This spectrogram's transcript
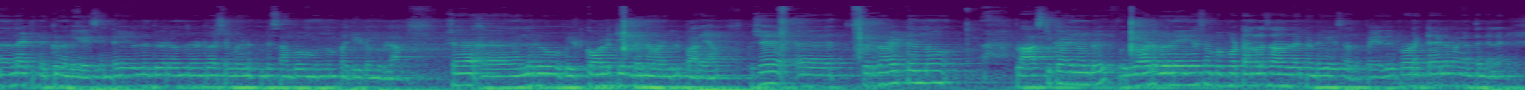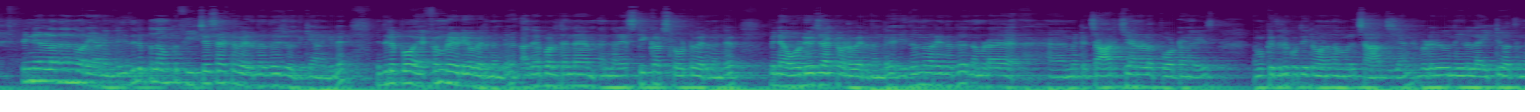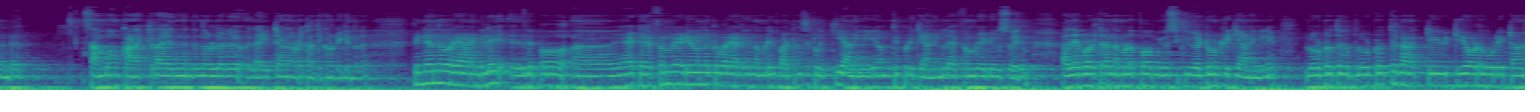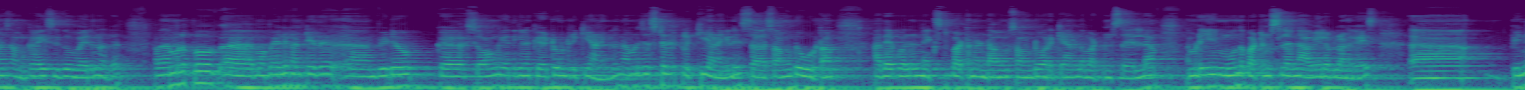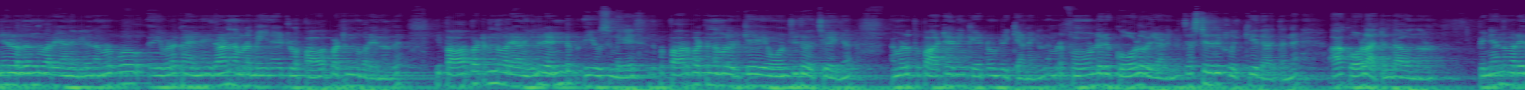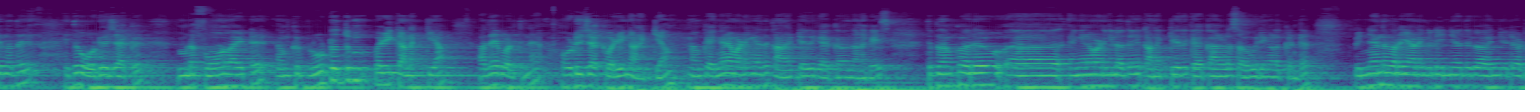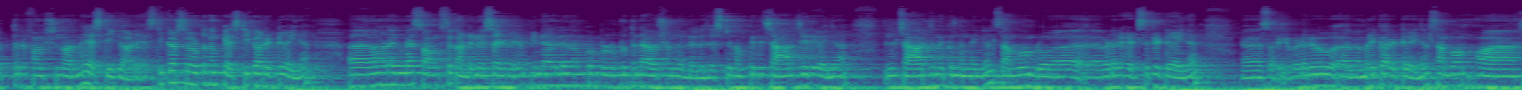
നന്നായിട്ട് നിൽക്കുന്നുണ്ട് കേസ് എന്റെ കയ്യിൽ നിന്ന് ഇതുവരെ ഒന്ന് രണ്ട് പ്രാവശ്യം വീണിട്ടുണ്ട്. സംഭവം ഒന്നും പറ്റിയിട്ടൊന്നുമില്ല. പക്ഷേ നല്ലൊരു ബിൽഡ് ക്വാളിറ്റി ഉണ്ടെന്ന് വേണമെങ്കിൽ പറയാം. പക്ഷേ ചെറുതായിട്ടൊന്ന് പ്ലാസ്റ്റിക് ആയതുകൊണ്ട് ഒരുപാട് വീണ് കഴിഞ്ഞാൽ സംഭവം പൊട്ടാനുള്ള സാധ്യതയൊക്കെ ഉണ്ട് കേസാണ് ഇപ്പോൾ ഏതൊരു പ്രോഡക്റ്റ് ആയാലും അങ്ങനെ തന്നെയല്ലേ. പിന്നെ ഉള്ളതെന്ന് പറയുകയാണെങ്കിൽ ഇതിലിപ്പോൾ നമുക്ക് ഫീച്ചേഴ്സ് ആയിട്ട് വരുന്നത് ചോദിക്കുകയാണെങ്കിൽ ഇതിലിപ്പോൾ എഫ് എം റേഡിയോ വരുന്നുണ്ട്. അതേപോലെ തന്നെ എന്താ എസ് ഡി കാർഡ് സ്ലോട്ട് വരുന്നുണ്ട്. പിന്നെ ഓഡിയോ ജാക്ക് അവിടെ വരുന്നുണ്ട്. ഇതെന്ന് പറയുന്നത് നമ്മുടെ മറ്റേ ചാർജ് ചെയ്യാനുള്ള പോർട്ടാണ് കേസ് നമുക്ക് ഇതിൽ കുത്തിയിട്ട് വേണം നമ്മൾ ചാർജ് ചെയ്യാൻ. ഇവിടെ ഒരു നീല ലൈറ്റ് കത്തുന്നുണ്ട്. സംഭവം കണക്റ്റഡ് ആയിരുന്നുണ്ടെന്നുള്ളൊരു ലൈറ്റാണ് ഇവിടെ കത്തിക്കൊണ്ടിരിക്കുന്നത്. പിന്നെ എന്ന് പറയുകയാണെങ്കിൽ ഇതിലിപ്പോൾ ഇതിനായിട്ട് എഫ് എം റേഡിയോ എന്നൊക്കെ പറയുകയാണെങ്കിൽ നമ്മുടെ ഈ ബട്ടൺസ് ക്ലിക്ക് ചെയ്യുകയാണെങ്കിൽ അമത്തി പിടിക്കുകയാണെങ്കിൽ എഫ് എം റേഡിയോസ് വരും. അതേപോലെ തന്നെ നമ്മളിപ്പോൾ മ്യൂസിക് കേട്ടുകൊണ്ടിരിക്കുകയാണെങ്കിൽ ബ്ലൂടൂത്ത് ബ്ലൂടൂത്ത് കണക്ടിവിറ്റിയോട് കൂടിയിട്ടാണ് ഗൈസ് ഇത് വരുന്നത്. അപ്പോൾ നമ്മളിപ്പോൾ മൊബൈൽ കണക്ട് ചെയ്ത് വീഡിയോ സോങ് ഏതെങ്കിലും കേട്ടുകൊണ്ടിരിക്കുകയാണെങ്കിൽ നമ്മൾ ജസ്റ്റ് അതിൽ ക്ലിക്ക് ചെയ്യുകയാണെങ്കിൽ സൗണ്ട് കൂട്ടാം. അതേപോലെ നെക്സ്റ്റ് ബട്ടൺ ഉണ്ടാവും സൗണ്ട് കുറയ്ക്കാനുള്ള ബട്ടൺസ് എല്ലാം നമ്മുടെ ഈ മൂന്ന് ബട്ടൺസിൽ തന്നെ അവൈലബിൾ ആണ് ഗൈസ് പിന്നെ ഉള്ളതെന്ന് പറയുകയാണെങ്കിൽ നമ്മളിപ്പോൾ ഇവിടെ കഴിഞ്ഞ് ഇതാണ് നമ്മുടെ മെയിൻ ആയിട്ടുള്ള പവർ ബട്ടൺ എന്ന് പറയുന്നത്. ഈ പവർ ബട്ടൺ എന്ന് പറയുകയാണെങ്കിൽ രണ്ട് യൂസ് ഉണ്ട് ഗൈസ് ഇപ്പോൾ പവർ ബട്ടൺ നമ്മൾ ഒരിക്കൽ ഓൺ ചെയ്ത് വെച്ച് കഴിഞ്ഞാൽ നമ്മളിപ്പോൾ പാട്ട് ഏതെങ്കിലും കേട്ടുകൊണ്ടിരിക്കുകയാണെങ്കിൽ നമ്മുടെ ഫോണിൽ ഒരു കോൾ വരികയാണെങ്കിൽ ജസ്റ്റ് ഇതിൽ ക്ലിക്ക് ചെയ്താൽ തന്നെ ആ കോൾ അറ്റൻഡ് ആവുന്നതാണ്. പിന്നെ എന്ന് പറയുന്നത് ഇത് ഓഡിയോ ജാക്ക് നമ്മുടെ ഫോണുമായിട്ട് നമുക്ക് ബ്ലൂടൂത്തും വഴി കണക്ട് ചെയ്യാം. അതേപോലെ തന്നെ ഓഡിയോ ജാക്ക് വഴിയും കണക്ട് ചെയ്യാം. നമുക്ക് എങ്ങനെ വേണമെങ്കിൽ അത് കണക്ട് ചെയ്ത് കേൾക്കാവുന്നതാണ് കേസ് ഇതിപ്പോൾ നമുക്കൊരു എങ്ങനെ വേണമെങ്കിലും അത് കണക്ട് ചെയ്ത് കേൾക്കാനുള്ള സൗകര്യങ്ങളൊക്കെ ഉണ്ട്. പിന്നെ എന്ന് പറയുകയാണെങ്കിൽ ഇനി അത് ഇനി ഒരു അടുത്തൊരു ഫംഗ്ഷൻ എന്ന് പറഞ്ഞാൽ S D card S D card slot നമുക്ക് എസ് ടി കാർഡ് ഇട്ട് കഴിഞ്ഞാൽ നമ്മളിങ്ങനെ സോങ്സ് കണ്ടിന്യൂസ് ആയിട്ട് വരും. പിന്നെ അതിൽ നമുക്ക് ബ്ലൂടൂത്തിന്റെ ആവശ്യമൊന്നുമില്ലല്ലോ. ജസ്റ്റ് നമുക്കിത് ചാർജ് ചെയ്ത് കഴിഞ്ഞാൽ ഇതിൽ ചാർജ് നിൽക്കുന്നുണ്ടെങ്കിൽ സംഭവം ഇവിടെ ഒരു ഹെഡ്സെറ്റ് ഇട്ട് കഴിഞ്ഞാൽ സോറി ഇവിടെ ഒരു മെമ്മറി കാർഡ് ഇട്ട് കഴിഞ്ഞാൽ സംഭവം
